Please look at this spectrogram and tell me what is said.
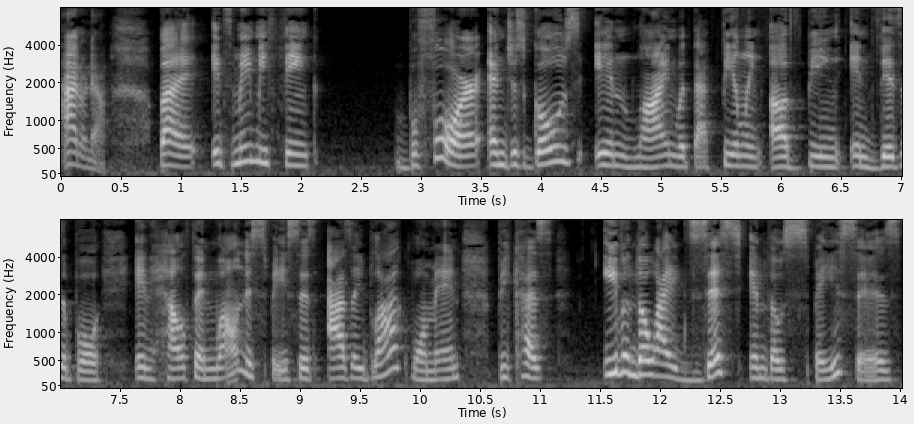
I don't know. But it's made me think before and just goes in line with that feeling of being invisible in health and wellness spaces as a black woman because even though I exist in those spaces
